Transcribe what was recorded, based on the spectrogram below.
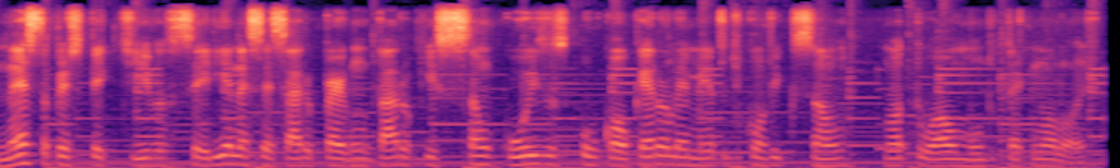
Nesta perspectiva, seria necessário perguntar o que são coisas ou qualquer elemento de convicção no atual mundo tecnológico.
